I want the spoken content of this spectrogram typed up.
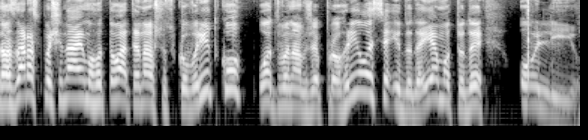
Ну а зараз починаємо готувати нашу сковорідку. От вона вже прогрілася, і додаємо туди олію.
